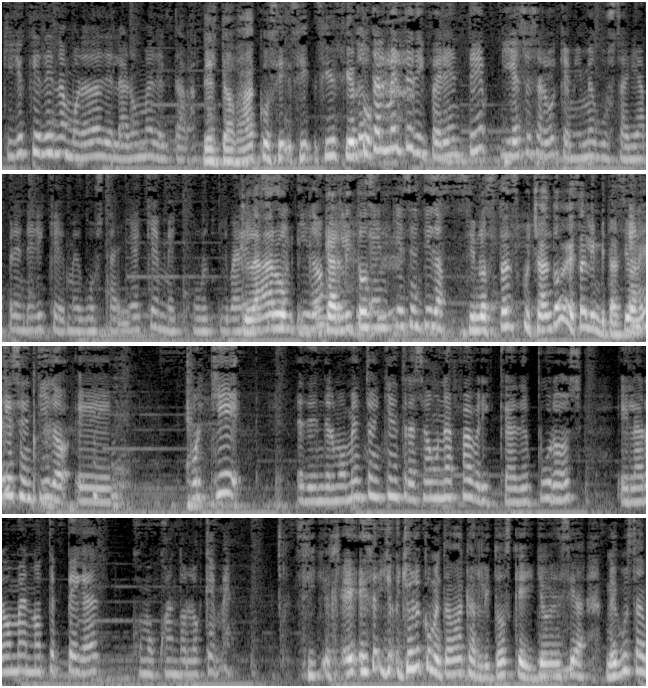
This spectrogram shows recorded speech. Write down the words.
que yo quedé enamorada del aroma del tabaco. Del tabaco, sí, sí, sí es cierto. Totalmente diferente y eso es algo que a mí me gustaría aprender y que me gustaría que me cultivara Claro, en ese sentido. Carlitos. ¿En qué sentido? Si nos estás escuchando, esa es la invitación, ¿En ¿eh? qué sentido? Eh, ¿Por qué en el momento en que entras a una fábrica de puros, el aroma no te pega como cuando lo queman? Sí, e- ese- yo, yo le comentaba a Carlitos que yo decía, me gusta,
